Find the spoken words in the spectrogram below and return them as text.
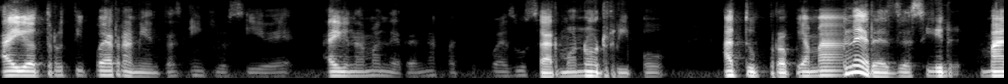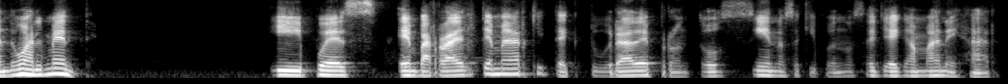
Hay otro tipo de herramientas, inclusive hay una manera en la cual puedes usar monorripo a tu propia manera, es decir, manualmente. Y pues en barra el tema de arquitectura, de pronto sí en los equipos no se llega a manejar,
